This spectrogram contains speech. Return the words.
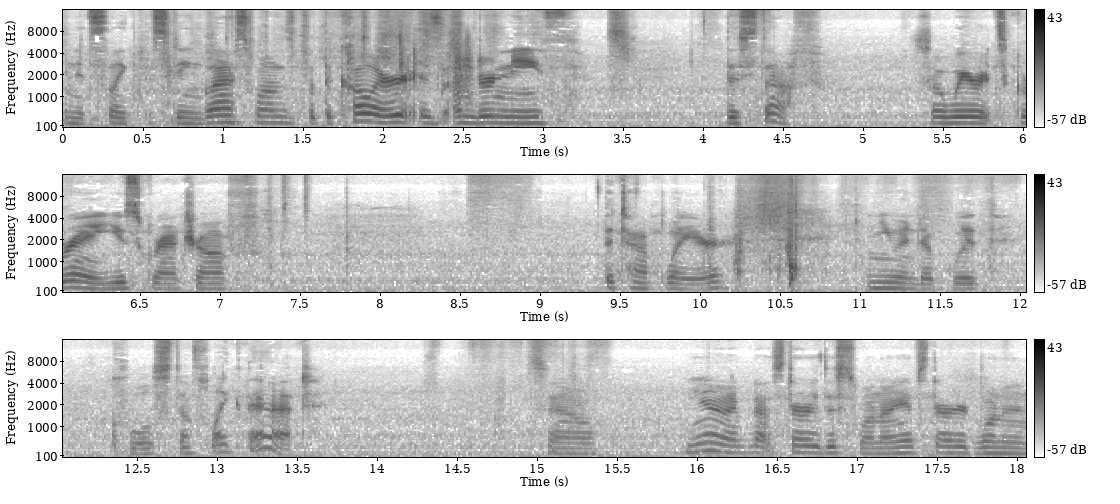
and it's like the stained glass ones, but the color is underneath the stuff. So where it's gray, you scratch off the top layer, and you end up with cool stuff like that. So, yeah, I've not started this one. I have started one in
